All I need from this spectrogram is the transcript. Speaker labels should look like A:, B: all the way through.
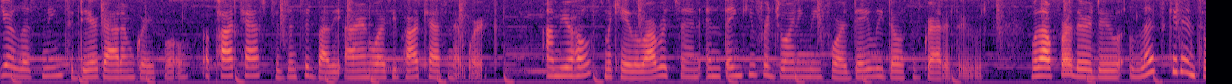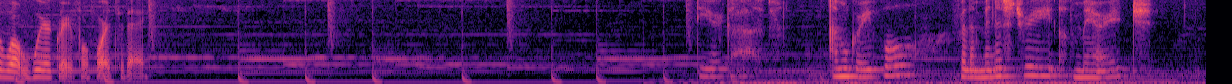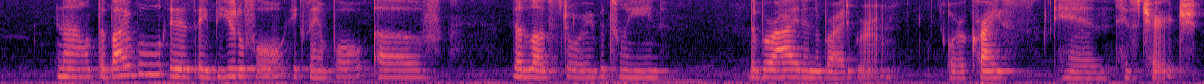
A: You're listening to Dear God, I'm Grateful, a podcast presented by the Iron Wifey Podcast Network. I'm your host, Michaela Robertson, and thank you for joining me for a daily dose of gratitude. Without further ado, let's get into what we're grateful for today.
B: Dear God, I'm grateful for the ministry of marriage. Now, the Bible is a beautiful example of the love story between the bride and the bridegroom, or Christ and his church.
